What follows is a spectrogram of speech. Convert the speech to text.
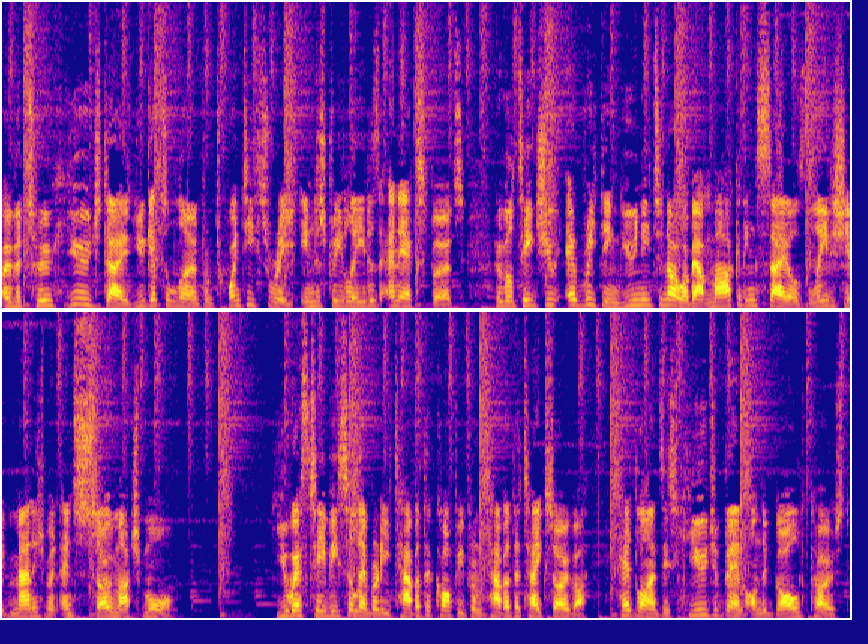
Over two huge days, you get to learn from 23 industry leaders and experts who will teach you everything you need to know about marketing, sales, leadership, management, and so much more. US TV celebrity Tabatha Coffey from Tabatha Takes Over headlines this huge event on the Gold Coast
